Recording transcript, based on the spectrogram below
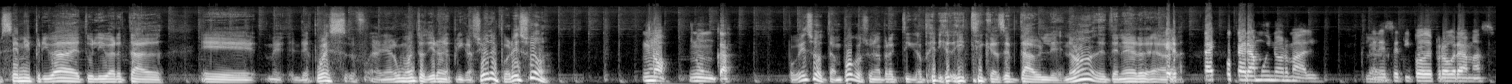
semi privada de tu libertad, eh, después en algún momento dieron explicaciones por eso. No, nunca. Porque eso tampoco es una práctica periodística aceptable, ¿no? De tener... a- Pero en esa época era muy normal Claro. en ese tipo de programas.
